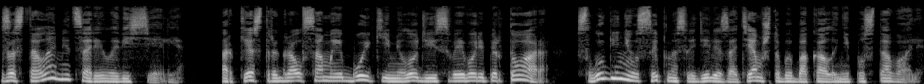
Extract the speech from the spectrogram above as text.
за столами царило веселье. Оркестр играл самые бойкие мелодии своего репертуара, слуги неусыпно следили за тем, чтобы бокалы не пустовали.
